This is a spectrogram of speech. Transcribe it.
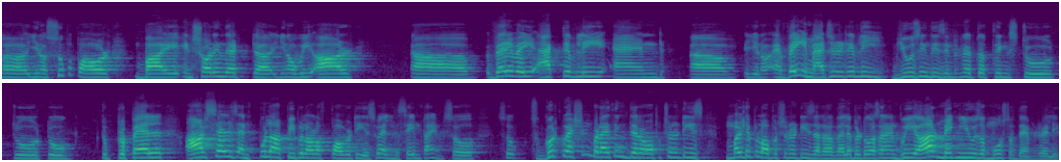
uh, you know, superpower by ensuring that, you know, we are very, very actively and um, you know, and very imaginatively using these Internet of Things to, to, to, to propel ourselves and pull our people out of poverty as well at the same time. So, so, so good question, but I think there are opportunities, multiple opportunities that are available to us, and we are making use of most of them, really.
